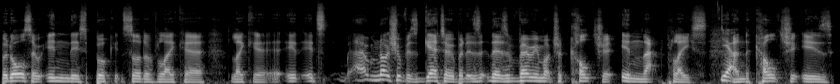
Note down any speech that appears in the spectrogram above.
but also in this book it's sort of like a like a it, it's i'm not sure if it's ghetto but it's, there's very much a culture in that place Yeah. and the culture is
